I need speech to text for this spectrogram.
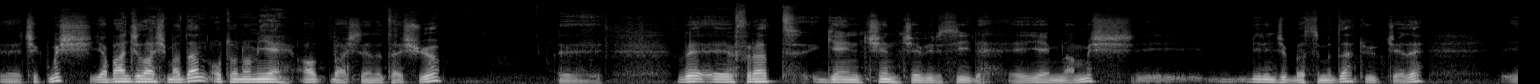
e, çıkmış. Yabancılaşmadan otonomiye alt başlığını taşıyor. E, ve e, Fırat Genç'in çevirisiyle e, yayımlanmış. E, birinci basımı da Türkçe'de e,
